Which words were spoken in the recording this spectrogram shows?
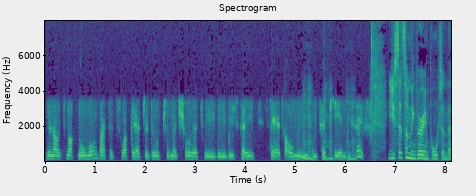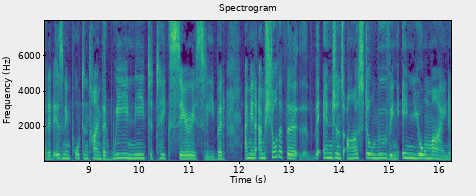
you know, it's not normal, but it's what they had to do to make sure that we, we, we stay stay at home and, mm-hmm, and take mm-hmm, care and be mm-hmm. safe. You said something very important that it is an important time that we need to take seriously. But I mean, I'm sure that the the engines are still moving in your mind.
